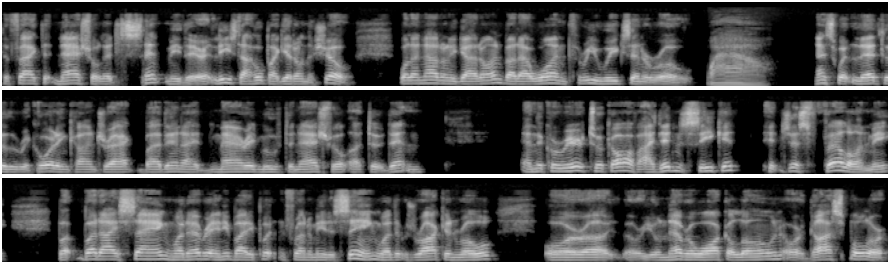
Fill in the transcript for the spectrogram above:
the fact that Nashville had sent me there. At least I hope I get on the show. Well, I not only got on, but I won three weeks in a row. Wow. That's what led to the recording contract. By then, I had married, moved to Nashville, uh, to Denton, and the career took off. I didn't seek it; it just fell on me. But but I sang whatever anybody put in front of me to sing, whether it was rock and roll, or uh, or "You'll Never Walk Alone," or gospel, or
